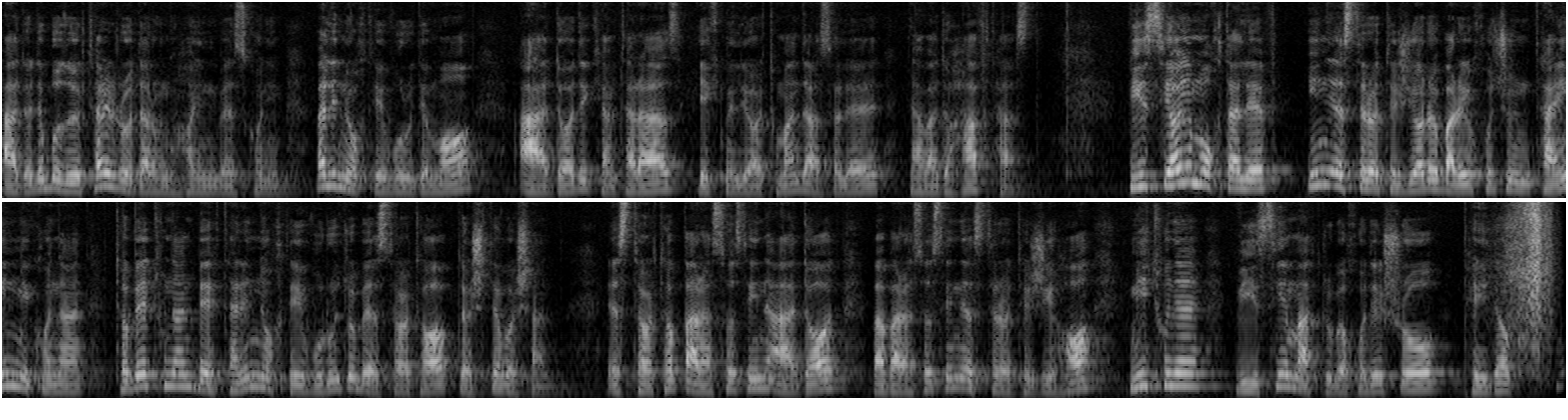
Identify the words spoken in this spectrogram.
اعداد بزرگتری رو در اونها invest کنیم. ولی نقطه ورود اعداد کمتر از یک میلیارد تومن در سال 97 هست. بیسی های مختلف این استراتژی ها رو برای خودشون تعیین می‌کنن تا بتونن بهترین نقطه ورود رو به استارتاپ داشته باشند استارتاپ بر اساس این اعداد و بر اساس این استراتژی ها می‌تونه ویسی مطلوب خودش رو پیدا کنه.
